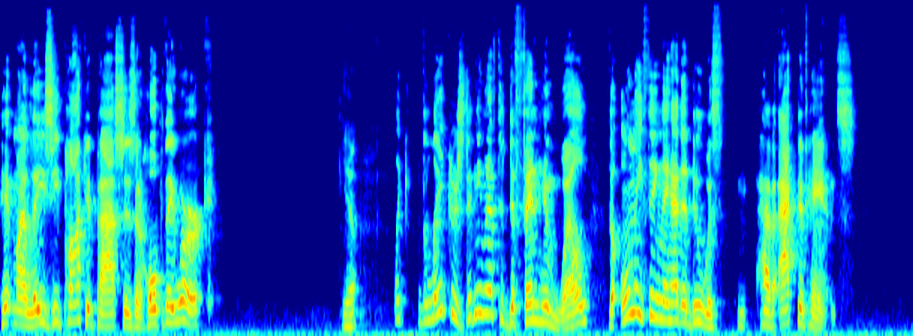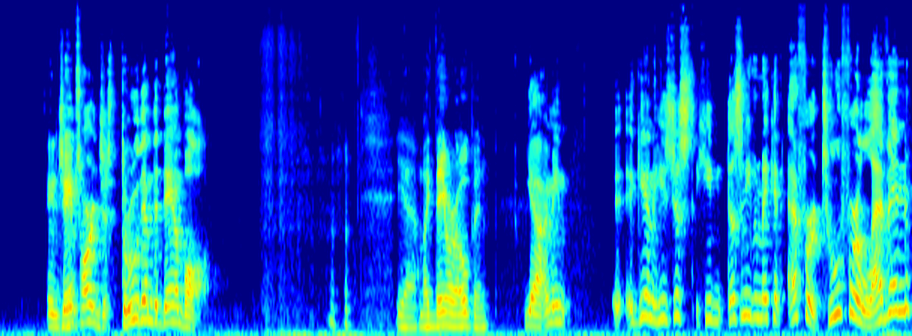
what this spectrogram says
hit my lazy pocket passes and hope they work. Yep. Like the Lakers didn't even have to defend him well. The only thing they had to do was have active hands. And James Harden just threw them the damn ball. Yeah. Like they were open. Yeah, I mean, again, he's just he doesn't even make an effort. 2 for 11?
